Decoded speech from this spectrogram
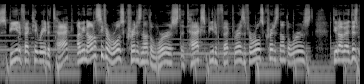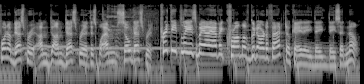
Speed, effect, hit rate, attack? I mean, honestly, if it rolls crit, is not the worst. Attack, speed, effect, res. If it rolls crit, it's not the worst. Dude, I'm, at this point, I'm desperate. I'm, I'm desperate at this point. I'm so desperate. Pretty please, may I have a crumb of good artifact? Okay, they, they, they said no.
